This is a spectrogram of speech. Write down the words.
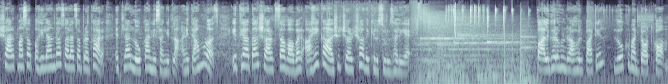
शार्क मासा पहिल्यांदाच आल्याचा प्रकार इथल्या लोकांनी सांगितला आणि त्यामुळंच इथे आता शार्कचा वावर आहे का अशी चर्चा देखील सुरू झाली आहे. पालघरहून राहुल पाटील लोकमत डॉट कॉम.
